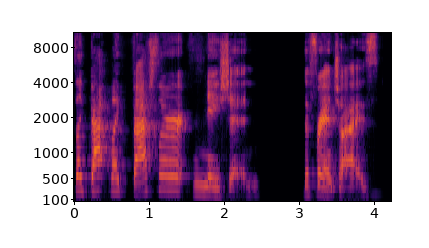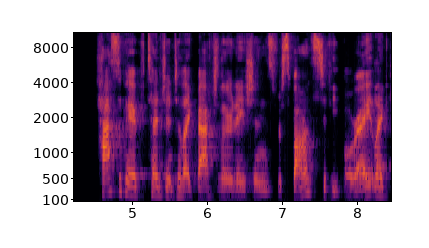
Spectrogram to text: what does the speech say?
like bat like Bachelor Nation, the franchise has to pay attention to like Bachelor Nation's response to people, right? Like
